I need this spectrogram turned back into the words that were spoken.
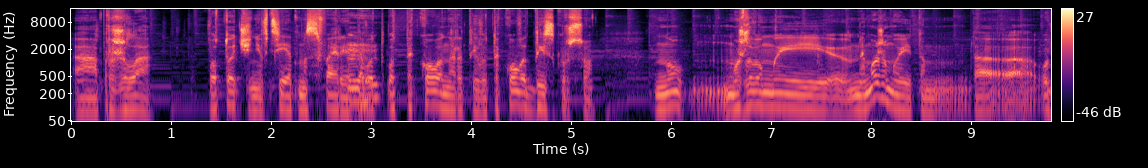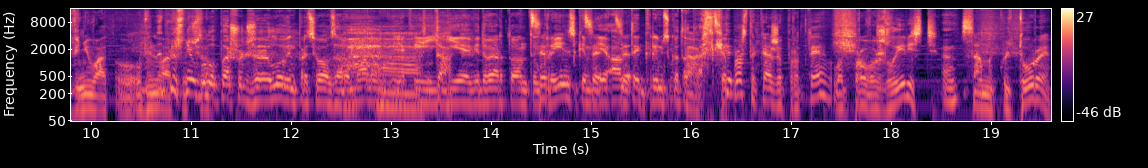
а, прожила в оточенні в цій атмосфері, Мгм. да, от, от такого наративу, такого дискурсу. Ну, можливо, ми не можемо її там да, обвинювати. Ну, обвинувачувати, що- було перше джерело, він працював за романом, А, який так. є відверто антиукраїнським Це- і це- Так, антикримсько-татарським. це просто каже про те, от про важливість А. саме культури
